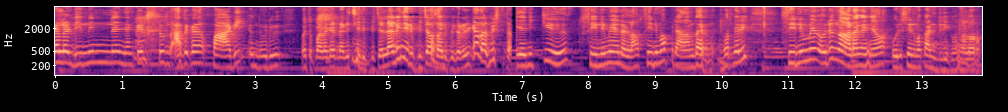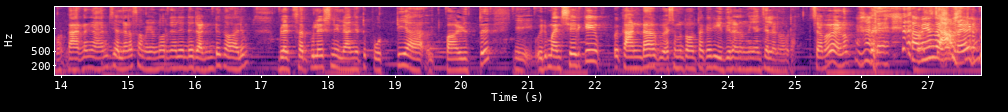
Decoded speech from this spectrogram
കല്ലടി നിന്നെ ഞാൻ കെട്ടും. അതൊക്കെ പാടി എന്നൊരു ഒറ്റപ്പാടൊക്കെ ഉണ്ടാക്കി ചിരിപ്പിച്ച് എല്ലാവരും ചിരിപ്പിച്ച് അവസാനിപ്പിക്കണം. എനിക്ക് അതാണ് ഇഷ്ടം. എനിക്ക് സിനിമയിലുള്ള സിനിമ പ്രാന്തായിരുന്നു. എന്ന് പറഞ്ഞാൽ സിനിമ ഒരു നാടകം കഴിഞ്ഞാൽ ഒരു സിനിമ കണ്ടിരിക്കും എന്നുള്ള ഉറപ്പാണ്. കാരണം ഞാൻ ചെല്ലണ സമയം എന്ന് പറഞ്ഞാൽ എന്റെ രണ്ട് കാലും ബ്ലഡ് സർക്കുലേഷൻ ഇല്ലാഞ്ഞിട്ട് പൊട്ടി പഴുത്ത് ഒരു മനുഷ്യർക്ക് കണ്ട വിഷമം തോന്നത്തക്ക രീതിയിലാണെന്ന് ഞാൻ ചെല്ലണത് അവിടെ. ക്ഷമ വേണം. സമയം പറയും.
